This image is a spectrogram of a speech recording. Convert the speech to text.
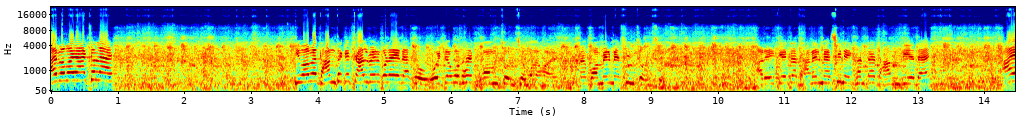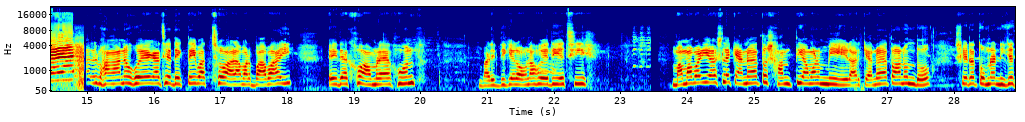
আয় বাবাই, আয় চলে কীভাবে ধান থেকে চাল বের করে দেখো, ওইটা বোধ হয় গম চলছে মনে হয়। ওটা গমের মেশিন চলছে। আর এই যে এটা ধানের মেশিন এইখানটায় ধান দিয়ে দেয়। আয় ভাঙানো হয়ে গেছে, দেখতেই পাচ্ছ। আর আমার বাবাই, এই দেখো আমরা এখন বাড়ির দিকে রওনা হয়ে দিয়েছি। মামা বাড়ি আসলে কেন এত শান্তি আমার মেয়ের, আর কেন এত আনন্দ, সেটা তোমরা নিজের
